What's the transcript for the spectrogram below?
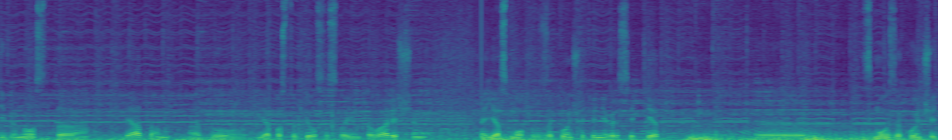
95-м году я поступил со своим товарищем. Я смог закончить университет, э, смог закончить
